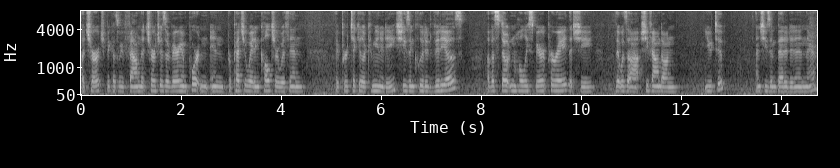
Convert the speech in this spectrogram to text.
a church because we've found that churches are very important in perpetuating culture within a particular community. She's included videos of a Stoughton Holy Spirit parade that she that was uh, she found on YouTube, and she's embedded it in there.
